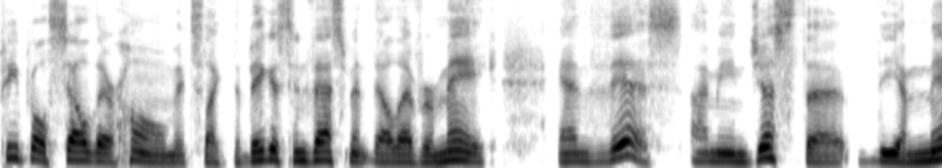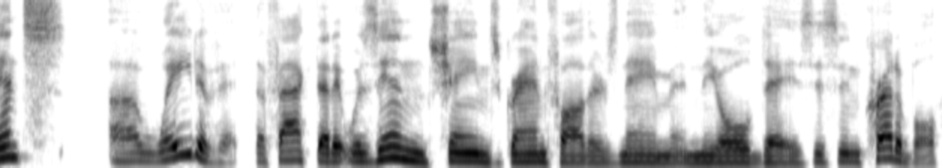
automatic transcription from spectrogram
people sell their home, it's like the biggest investment they'll ever make. And this, I mean, just the the immense uh, weight of it. The fact that it was in Shane's grandfather's name in the old days is incredible,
